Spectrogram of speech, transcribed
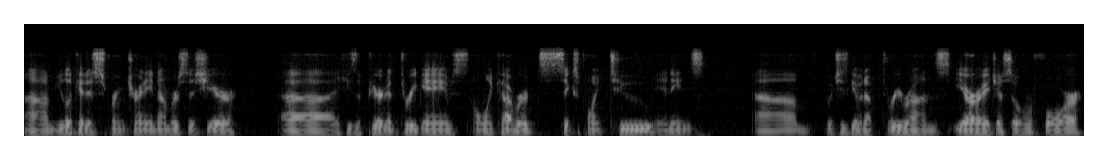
Um, you look at his spring training numbers this year. Uh, he's appeared in three games, only covered 6.2 innings, um, which he's given up three runs, ERA just over four,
